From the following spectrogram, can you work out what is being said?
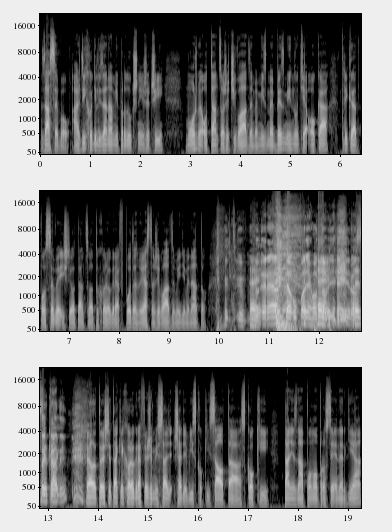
Za sebou. A vždy chodili za nami produkční, že či môžeme odtancovať, že či vládzeme. My sme bez myhnutia oka trikrát po sebe išli odtancovať tú choreografiu. Povedali sme jasné, že vládzeme, ideme na to. hey. Realita úplne hotový, hey, rozsekaný. Ale to je ešte také choreografie, že my všade, všade výskoky, salta, skoky, tanec naplno, proste energia.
